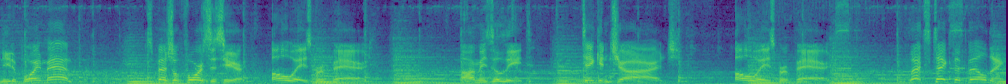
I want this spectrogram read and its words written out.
Need a point man? Special forces here. Always prepared. Army's elite. Taking charge. Always prepared. Let's take the building.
